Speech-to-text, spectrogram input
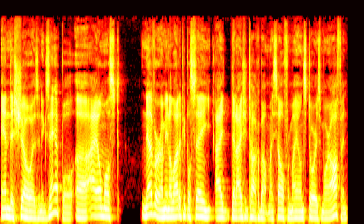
and this show as an example. Uh, I almost never. I mean, a lot of people say I, that I should talk about myself or my own stories more often,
